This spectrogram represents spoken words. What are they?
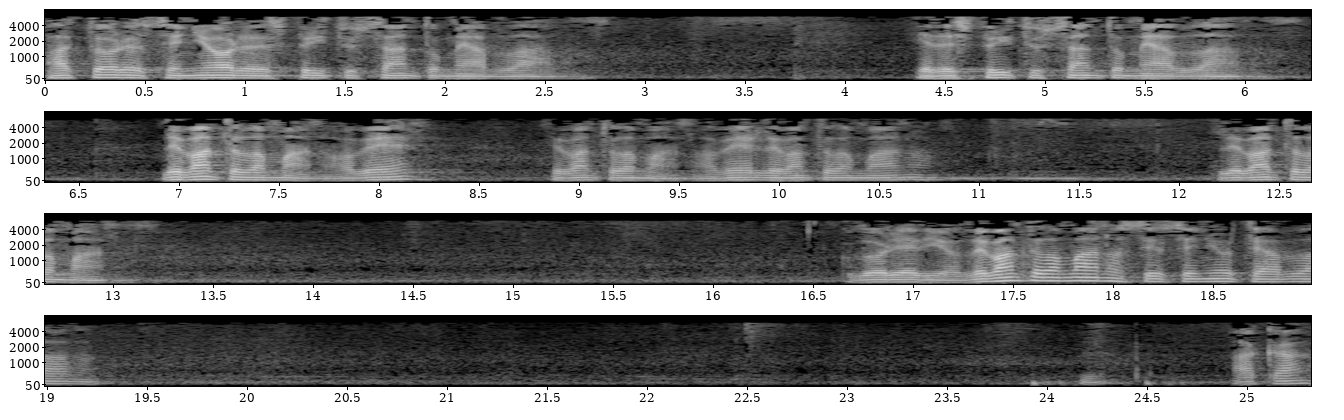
Pastor, el Señor, el Espíritu Santo me ha hablado? El Espíritu Santo me ha hablado. Levanta la mano, a ver. Levanta la mano, a ver, levanta la mano. Levanta la mano. Gloria a Dios. Levanta la mano si el Señor te ha hablado. Acá.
